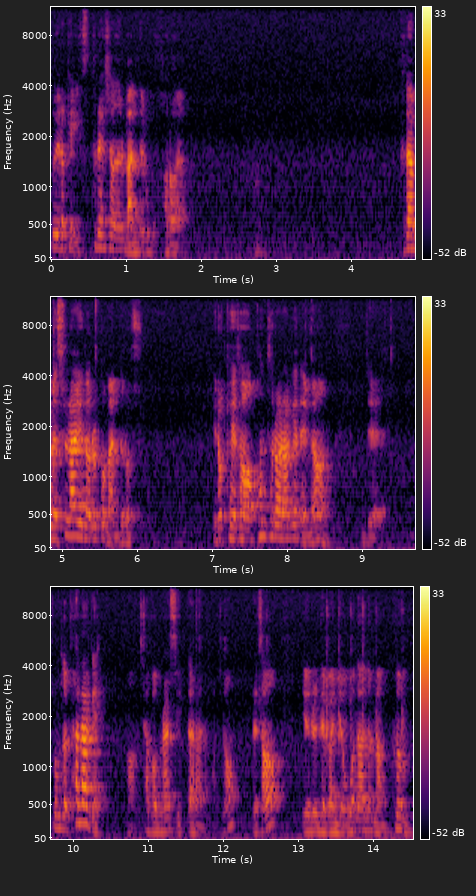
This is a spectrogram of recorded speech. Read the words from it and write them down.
또 이렇게 expression을 만들고 걸어요. 그 다음에 슬라이더를 또 만들어주고 이렇게 해서 컨트롤 하게 되면 이제 좀 더 편하게 어, 작업을 할 수 있다라는 거죠. 그래서 얘를 내가 이제 원하는 만큼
